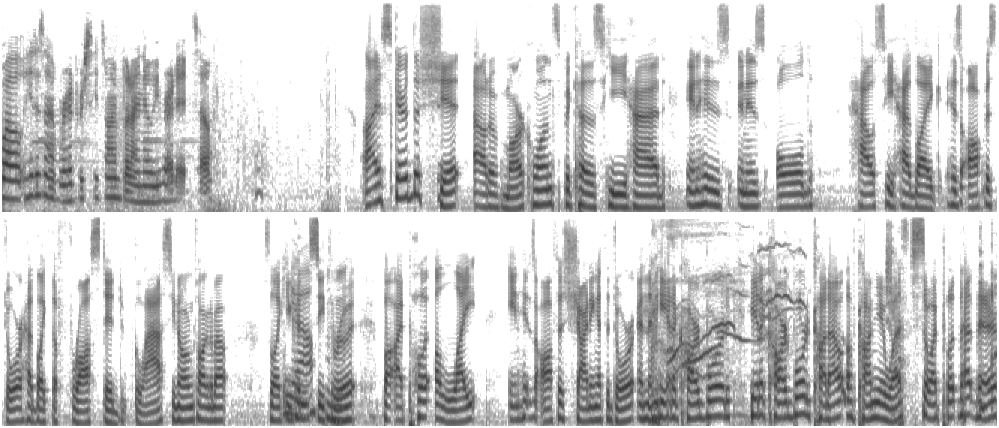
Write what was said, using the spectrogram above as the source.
Well, he doesn't have read receipts on, but I know he read it, so. I scared the shit out of Mark once because he had in his in his old house he had like his office door had like the frosted glass, you know what I'm talking about? So like you Yeah. couldn't see through mm-hmm. it, but I put a light in his office shining at the door and then he had a cardboard he had a cardboard cutout of Kanye West so I put that there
